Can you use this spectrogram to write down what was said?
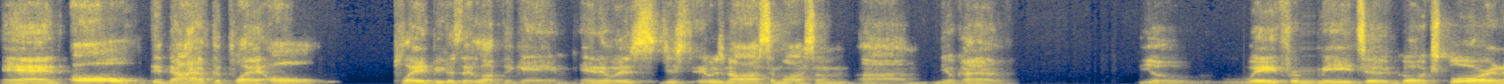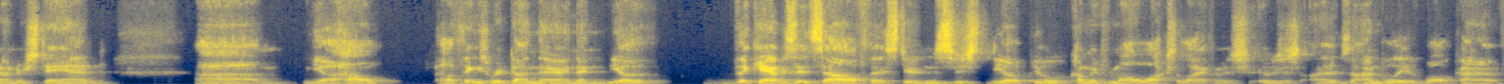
and all did not have to play. All played because they loved the game, and it was just it was an awesome, awesome um, you know kind of you know way for me to go explore and understand um, you know how how things were done there. And then you know the campus itself the students just you know people coming from all walks of life it was it was just it was an unbelievable kind of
